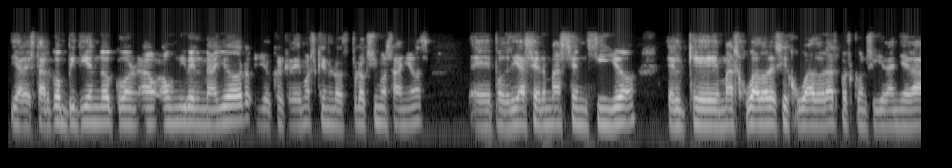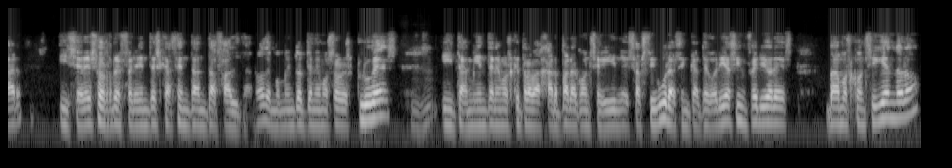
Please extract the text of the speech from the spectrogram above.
y al estar compitiendo con, a, un nivel mayor, yo creo que creemos que en los próximos años eh, podría ser más sencillo el que más jugadores y jugadoras pues consiguieran llegar y ser esos referentes que hacen tanta falta. ¿no? De momento tenemos a los clubes y también tenemos que trabajar para conseguir esas figuras. En categorías inferiores vamos consiguiéndolo,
